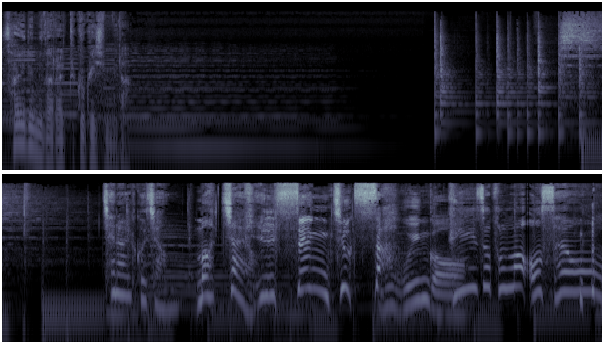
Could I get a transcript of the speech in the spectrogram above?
서일입니다를 듣고 계십니다. 채널 고정 멋져요. 일생 즉사 누구인가? 퀴즈 불러 오세요.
